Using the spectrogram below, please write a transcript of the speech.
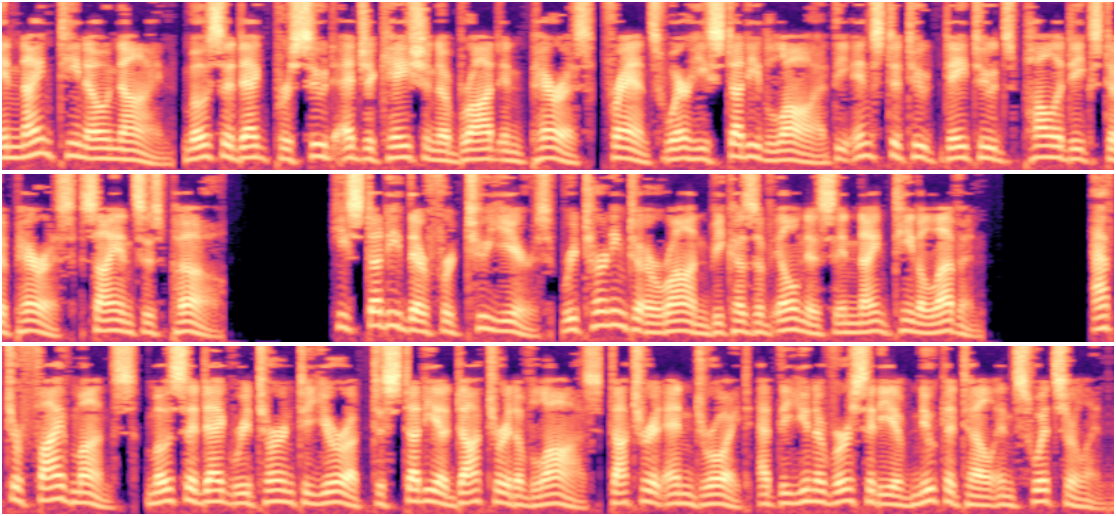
In 1909, Mossadegh pursued education abroad in Paris, France where he studied law at the Institut d'études politiques de Paris Sciences Po. He studied there for two years, returning to Iran because of illness in 1911. After five months, Mossadegh returned to Europe to study a doctorate of laws doctorate en droit at the University of Neuchâtel in Switzerland.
